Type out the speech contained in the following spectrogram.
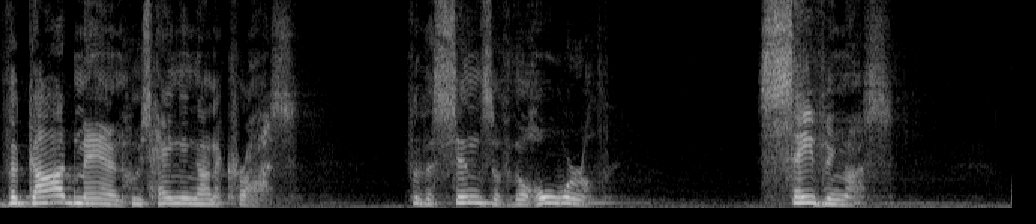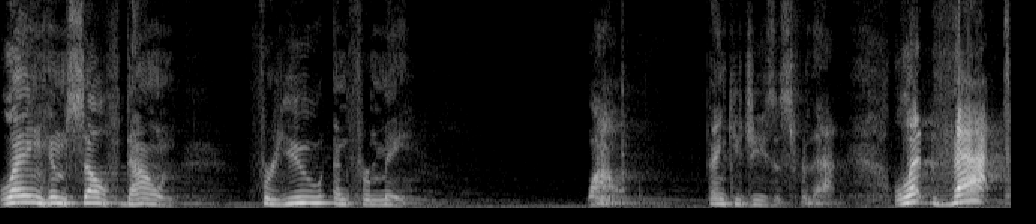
the God man who's hanging on a cross for the sins of the whole world, saving us, laying himself down for you and for me. Wow. Thank you, Jesus, for that. Let that,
